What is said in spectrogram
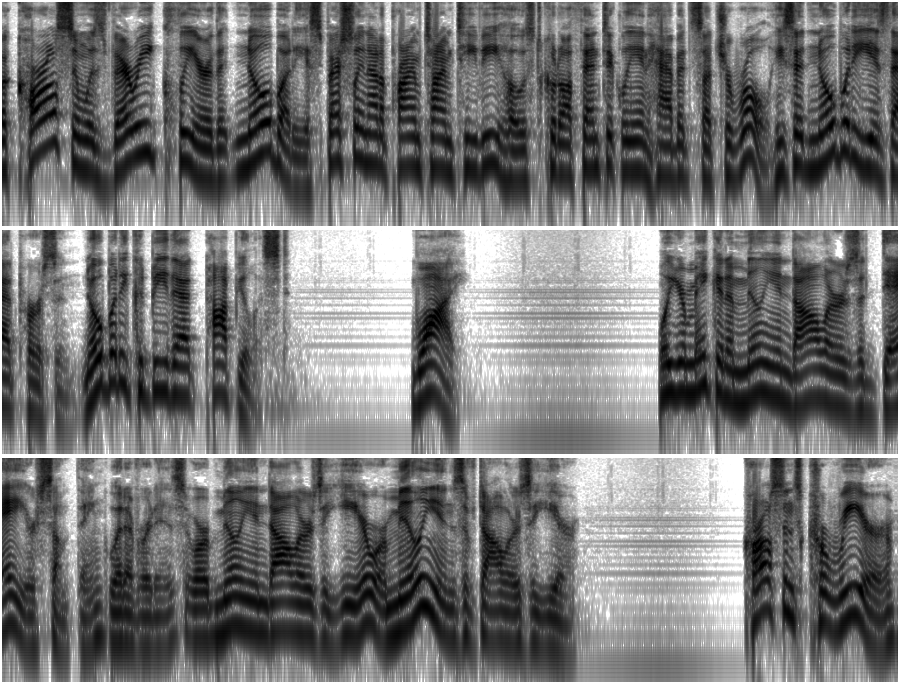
But Carlson was very clear that nobody, especially not a primetime TV host, could authentically inhabit such a role. He said nobody is that person. Nobody could be that populist. Why? well, you're making a million dollars a day or something, whatever it is, or a million dollars a year, or millions of dollars a year. Carlson's career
